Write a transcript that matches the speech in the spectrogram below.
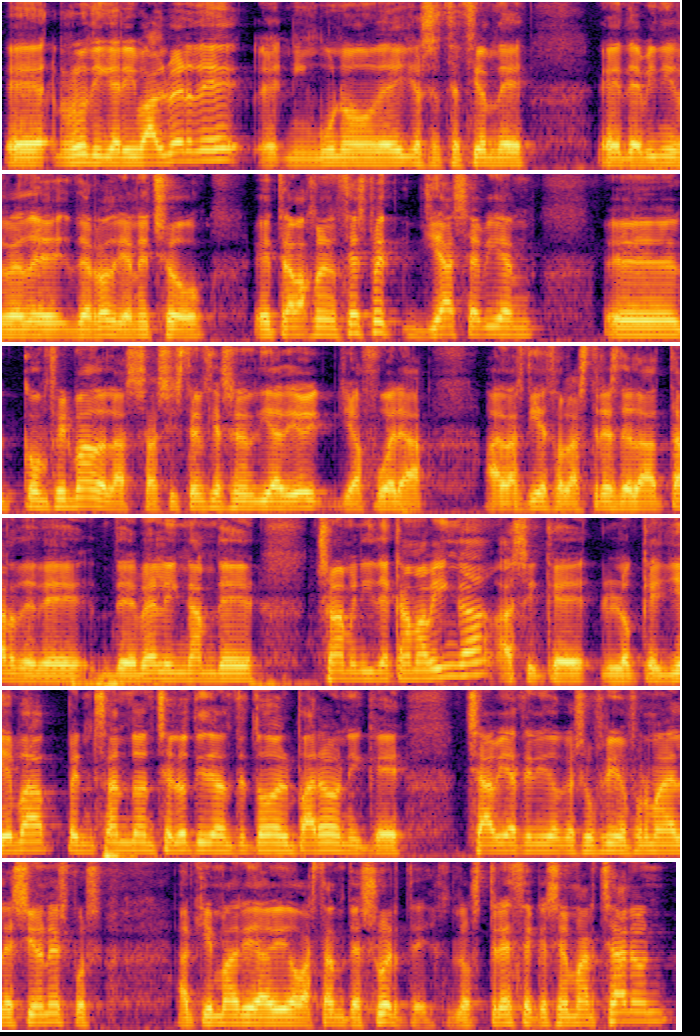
eh, Rudiger y Valverde. Eh, ninguno de ellos, excepción de, eh, de Vini de, de Rodri, han hecho trabajo en el césped. Ya se habían eh, confirmado las asistencias en el día de hoy, ya fuera a las 10 o las 3 de la tarde de, de Bellingham, de Chouameni y de Camavinga. Así que lo que lleva pensando Ancelotti durante todo el parón y que Xavi ha tenido que sufrir en forma de lesiones, pues aquí en Madrid ha habido bastante suerte. Los 13 que se marcharon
